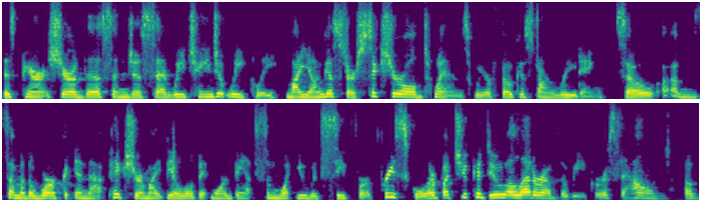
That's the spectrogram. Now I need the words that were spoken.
This parent shared this and just said, We change it weekly. My youngest are six year old twins. We are focused on reading. So um, some of the work in that picture might be a little bit more advanced than what you would see for a preschooler, but you could do a letter of the week or a sound of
